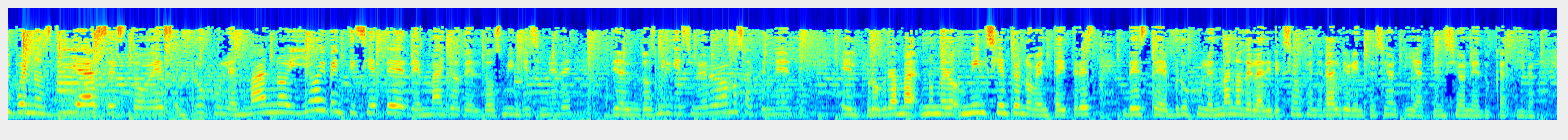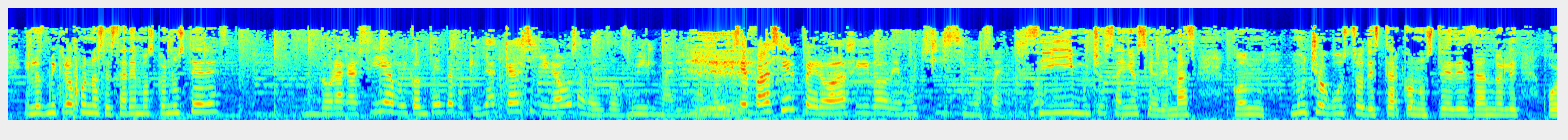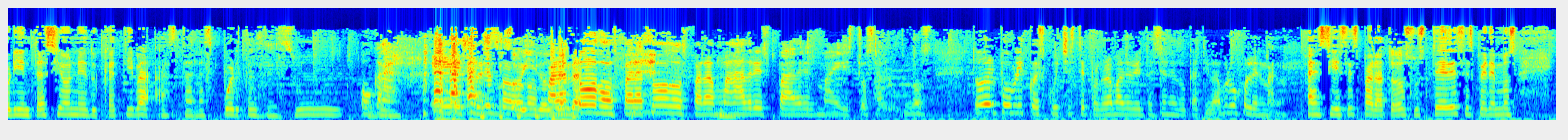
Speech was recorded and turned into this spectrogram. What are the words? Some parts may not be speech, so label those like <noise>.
Muy buenos días, esto es Brújula en Mano y hoy 27 de mayo del 2019, del 2019 vamos a tener el programa número 1193 de este Brújula en Mano de la Dirección General de Orientación y Atención Educativa. En los micrófonos estaremos con ustedes Dora García, muy contenta porque ya casi llegamos a los 2000, Marina. Se dice fácil, pero ha sido de muchísimos años. Sí, muchos años y además con mucho gusto de estar con ustedes dándole orientación educativa hasta las puertas de su hogar. Eso es <laughs> todo. para todos, para todos, para madres, padres, maestros, alumnos todo el público escuche este programa de orientación educativa Brújula en mano. Así es, es para todos ustedes. Esperemos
